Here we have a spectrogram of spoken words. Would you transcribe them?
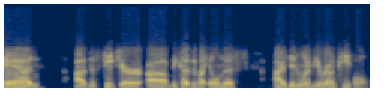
And uh, this teacher, uh, because of my illness, I didn't want to be around people.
